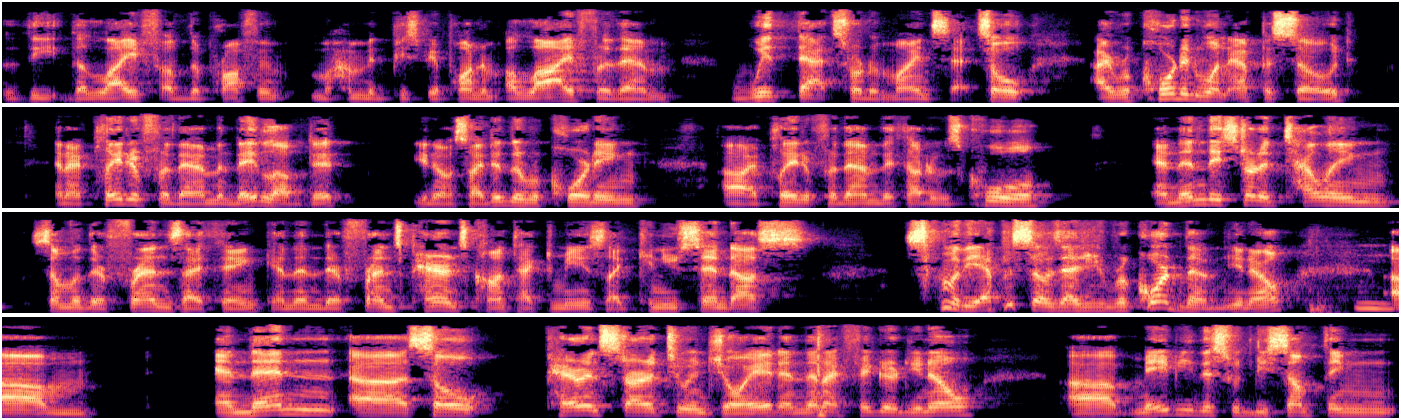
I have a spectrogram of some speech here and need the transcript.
the the life of the Prophet Muhammad peace be upon him alive for them with that sort of mindset. So I recorded one episode and I played it for them and they loved it. You know, so I did the recording. Uh, I played it for them. They thought it was cool. And then they started telling some of their friends, I think, and then their friends' parents contacted me. It's like, can you send us some of the episodes as you record them? You know, mm-hmm. um, and then uh, so parents started to enjoy it, and then I figured, you know, uh, maybe this would be something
